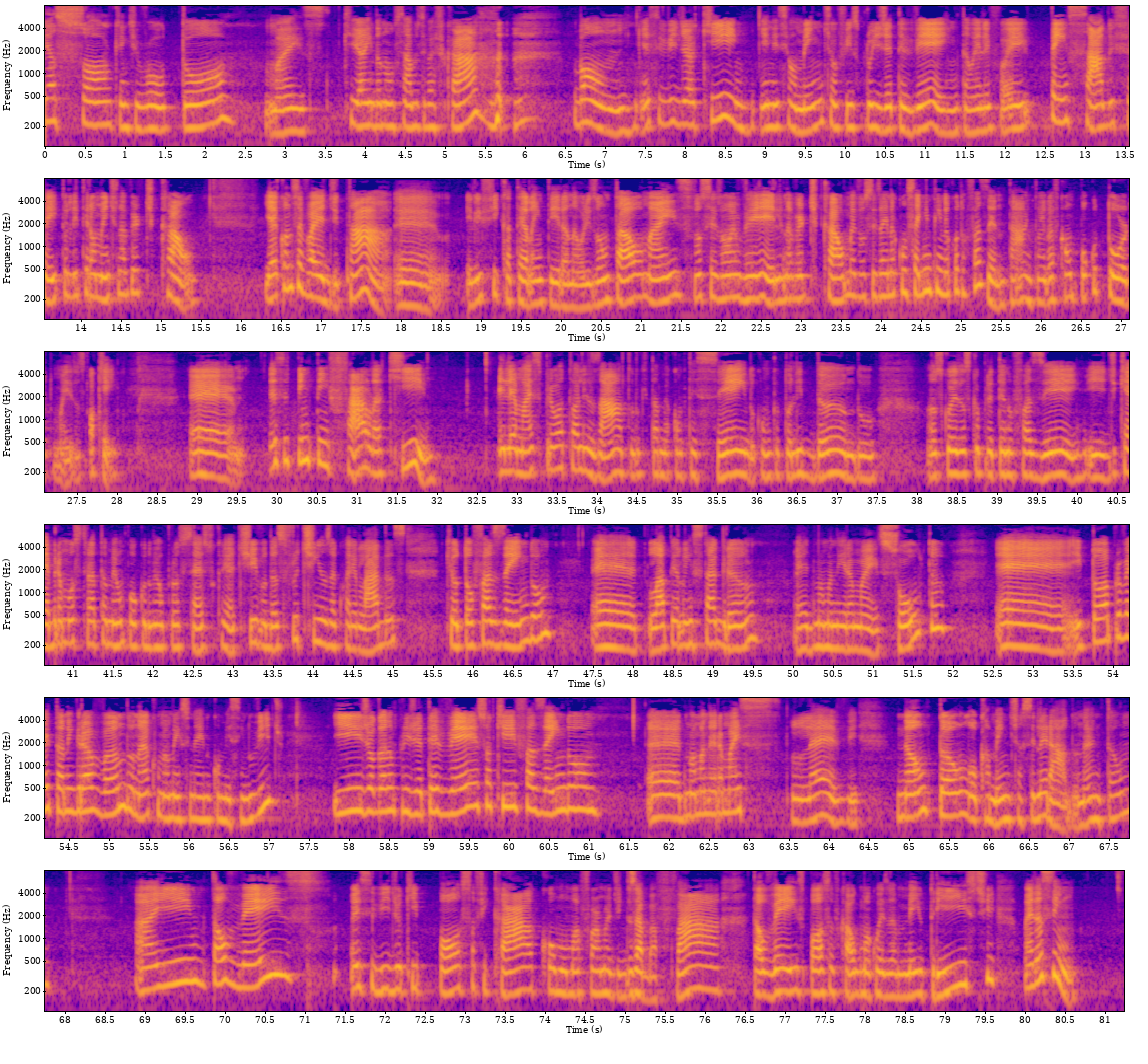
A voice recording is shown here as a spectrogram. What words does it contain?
Olha só quem que voltou, mas que ainda não sabe se vai ficar. Bom, esse vídeo aqui, inicialmente eu fiz pro IGTV, então ele foi pensado e feito literalmente na vertical. E aí quando você vai editar, é, ele fica a tela inteira na horizontal, mas vocês vão ver ele na vertical, mas vocês ainda conseguem entender o que eu tô fazendo, tá? Então ele vai ficar um pouco torto, mas ok. É, esse Pimpim Fala aqui, ele é mais para eu atualizar tudo que tá me acontecendo, como que eu tô lidando, as coisas que eu pretendo fazer e de quebra mostrar também um pouco do meu processo criativo, das frutinhas aquareladas que eu tô fazendo é, lá pelo Instagram, é, de uma maneira mais solta. É, e tô aproveitando e gravando, né, como eu mencionei no começo do vídeo e jogando pro IGTV, só que fazendo é, de uma maneira mais leve, não tão loucamente acelerado, né? Então, aí talvez esse vídeo aqui possa ficar como uma forma de desabafar, talvez possa ficar alguma coisa meio triste, mas assim,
